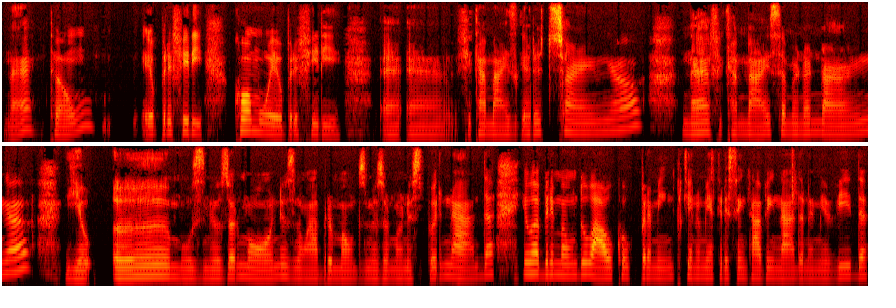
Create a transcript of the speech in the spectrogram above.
né? Então, eu preferi, como eu preferi é, é, ficar mais garotinha, né? Ficar mais samaranha. E eu amo os meus hormônios, não abro mão dos meus hormônios por nada. Eu abri mão do álcool para mim, porque não me acrescentava em nada na minha vida.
